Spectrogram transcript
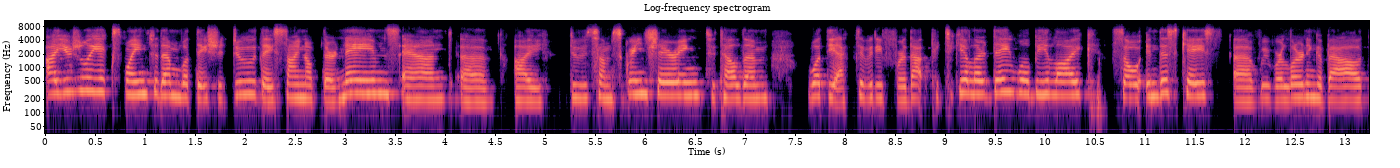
I usually explain to them what they should do. They sign up their names, and uh, I do some screen sharing to tell them what the activity for that particular day will be like. So in this case, uh, we were learning about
